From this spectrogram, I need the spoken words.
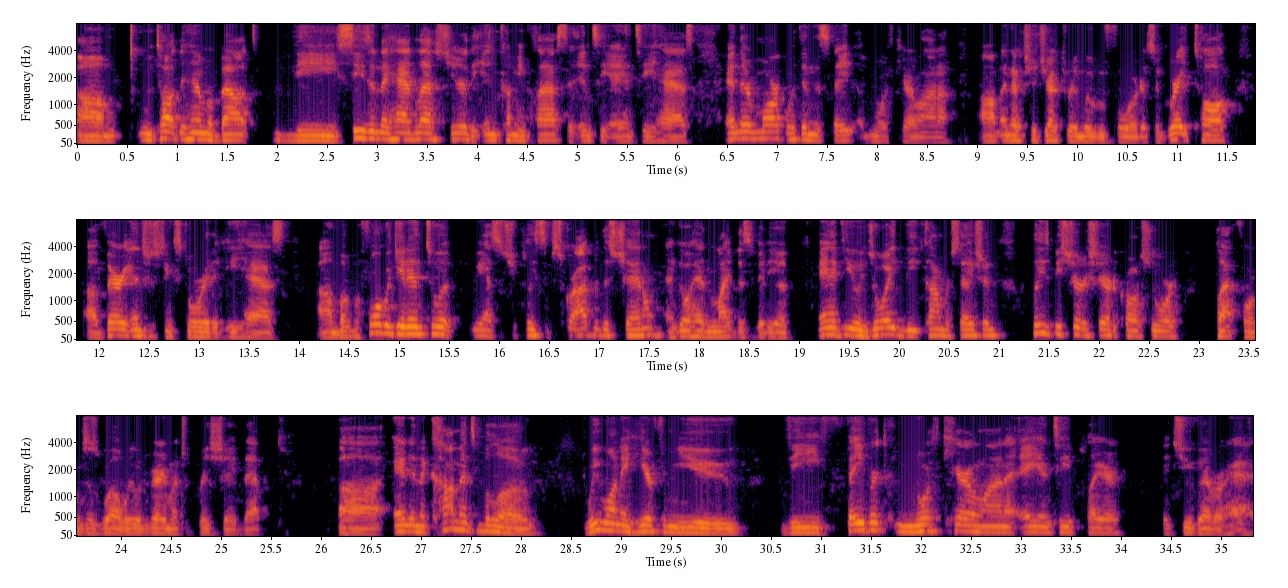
Um, we talked to him about the season they had last year, the incoming class that NC has, and their mark within the state of North Carolina um, and their trajectory moving forward. It's a great talk, a very interesting story that he has. Um, but before we get into it, we ask that you please subscribe to this channel and go ahead and like this video and if you enjoyed the conversation, please be sure to share it across your platforms as well. We would very much appreciate that. Uh, and in the comments below, we want to hear from you the favorite North Carolina A&T player that you've ever had.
